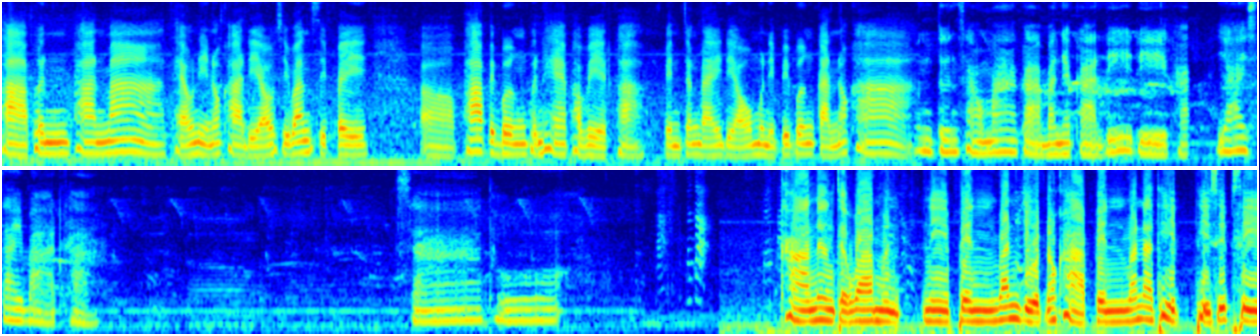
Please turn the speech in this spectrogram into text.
ถ้าเพิ่นผ่านมาแถวนี้เนาะค่ะเดี๋ยวสิวันสิไปเอ่อพาไปเบิงเพิ่นแห่พระเวทค่ะ เป็นจังใดเดี๋ยวมื้อนี้ไปเบิงกันเนาะค่ะมันตื่นเช้ามากค่ะ บรรยากาศดีดีค่ะย้ายใส่บาทค่ะ สาธุ ค่ะเนื่องจากว่ามือนนี่เป็นวันหยุดเนาะค่ะ เป็นวันอาทิตย์ที่สิบสี่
